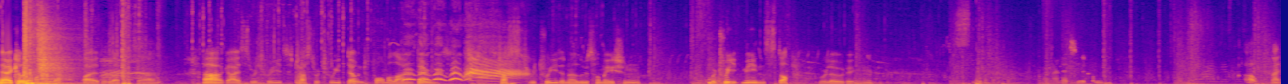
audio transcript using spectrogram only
Yeah, kill him on the left, by the left side. Ah, guys, retreat. Just retreat. Don't form a line. Don't. Just retreat in a loose formation. Retreat means stop reloading. Mein letzten Sekunden. Oh, nein.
